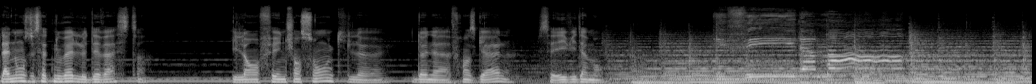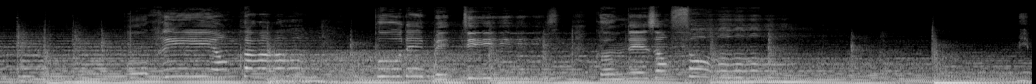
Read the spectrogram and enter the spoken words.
L'annonce de cette nouvelle le dévaste. Il en fait une chanson qu'il euh, donne à France Gall, c'est évidemment. Évidemment, comme des enfants, mais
